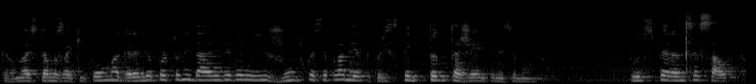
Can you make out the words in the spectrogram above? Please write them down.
Então nós estamos aqui com uma grande oportunidade de evoluir junto com esse planeta, por isso tem tanta gente nesse mundo tudo esperando ser salto.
